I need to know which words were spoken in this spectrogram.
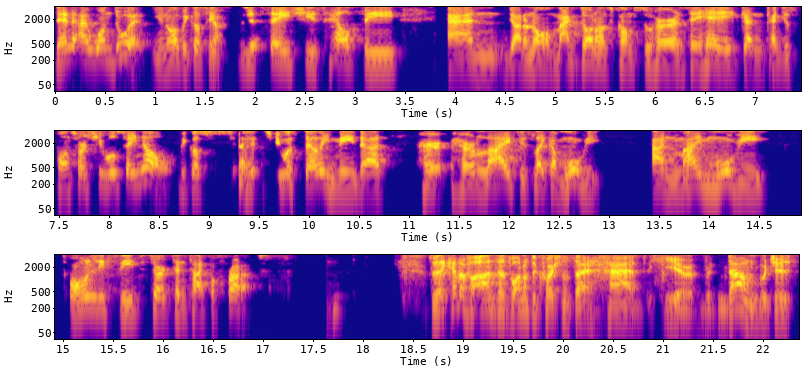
then I won't do it, you know, because if yeah. let's say she's healthy and I don't know, McDonald's comes to her and say, Hey, can, can you sponsor? She will say no, because yeah. she was telling me that her, her life is like a movie and my movie only fits certain type of products. So that kind of answers one of the questions I had here written down, which is,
